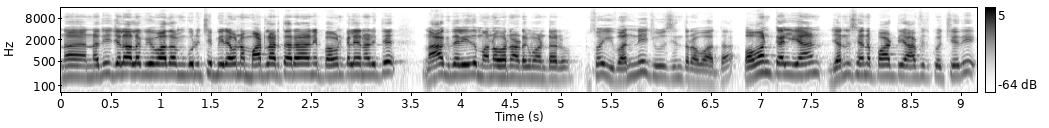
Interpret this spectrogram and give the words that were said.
న- నదీ జలాల వివాదం గురించి మీరు ఏమైనా మాట్లాడతారా అని పవన్ కళ్యాణ్ అడిగితే నాకు తెలియదు మనోహర్ అడగమంటారు. సో ఇవన్నీ చూసిన తర్వాత పవన్ కళ్యాణ్ జనసేన పార్టీ ఆఫీస్కి వచ్చేది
